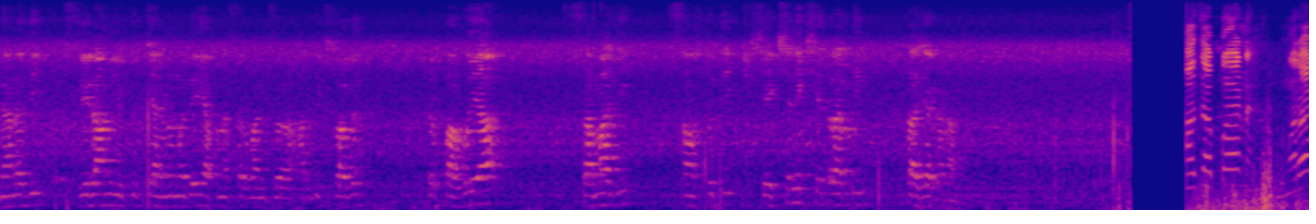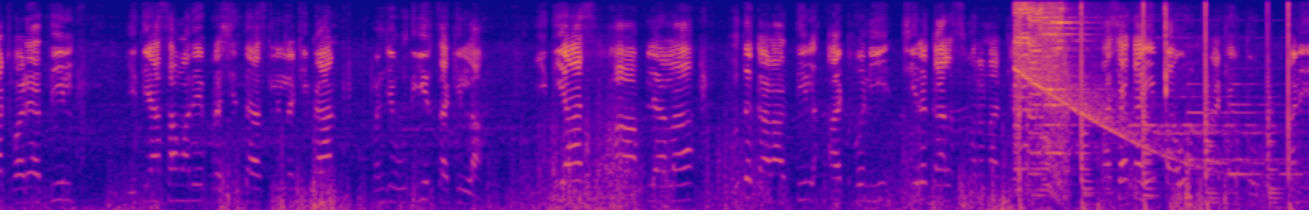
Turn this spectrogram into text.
ज्ञानदीप श्रीराम यूट्यूब चॅनलमध्ये आपणा सर्वांचं हार्दिक स्वागत. तर पाहूया सामाजिक सांस्कृतिक शैक्षणिक क्षेत्रातील ताज्या घडामोडी. आज आपण मराठवाड्यातील इतिहासामध्ये प्रसिद्ध असलेलं ठिकाण म्हणजे उदगीरचा किल्ला. इतिहास हा आपल्याला भूतकाळातील आठवणी चिरकाल स्मरणात ठेवतो. अशा काही पाऊल खुणा ठेवतो. आणि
